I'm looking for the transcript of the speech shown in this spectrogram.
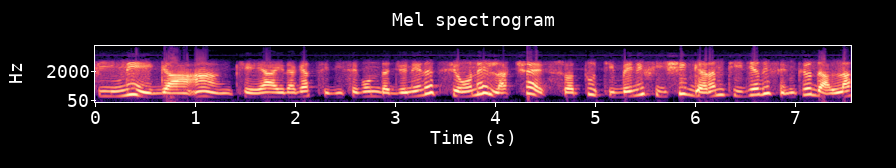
si nega anche ai ragazzi di seconda generazione l'accesso a tutti i benefici garantiti ad esempio dalla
